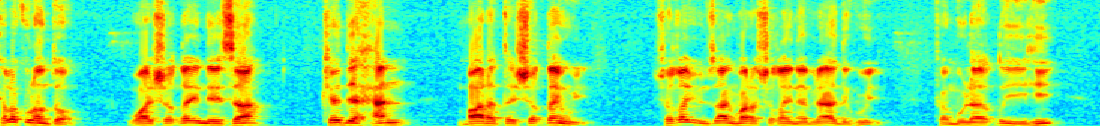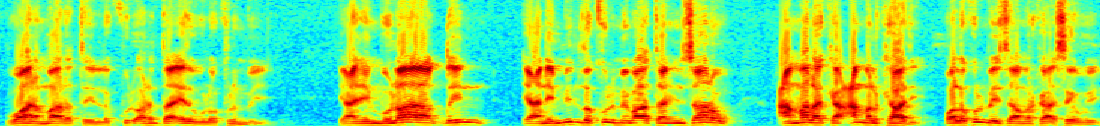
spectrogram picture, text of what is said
kala kulanto waa shaqaynaysaa kadaxan maaragtay shaqayn wey shaqay insaanka maarata shaqaynaya bini aadamka wey fa mulaaqiihi waana maaragtay lakul arrintaa iyada uu la kulmayay yani mulaaqin yani mid la kulmi maa tahay insaanow camalaka camalkaadi waa la kulmaysaa markaa isaga wey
